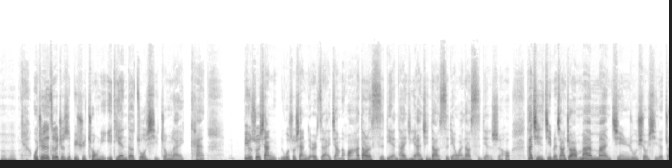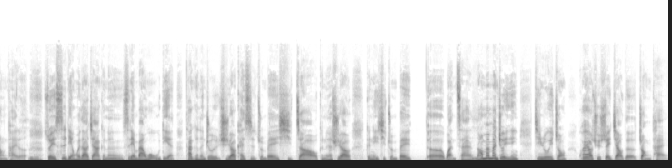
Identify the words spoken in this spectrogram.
嗯哼，我觉得这个就是必须从你一天的作息中来看。比如说，像如果说像你的儿子来讲的话，他到了四点，他已经安心到四点，玩到四点的时候，他其实基本上就要慢慢进入休息的状态了。嗯，所以四点回到家，可能四点半或五点，他可能就需要开始准备洗澡，可能他需要跟你一起准备呃晚餐，然后慢慢就已经进入一种快要去睡觉的状态。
